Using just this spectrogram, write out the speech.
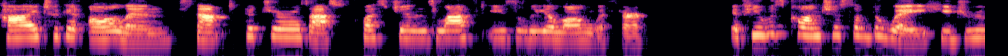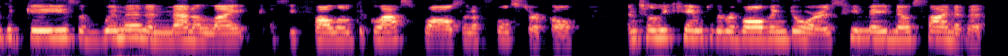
Kai took it all in, snapped pictures, asked questions, laughed easily along with her. If he was conscious of the way he drew the gaze of women and men alike as he followed the glass walls in a full circle until he came to the revolving doors, he made no sign of it.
